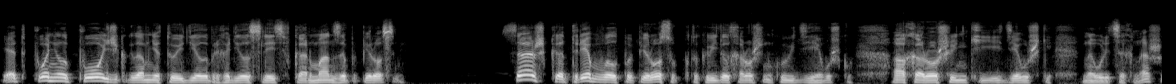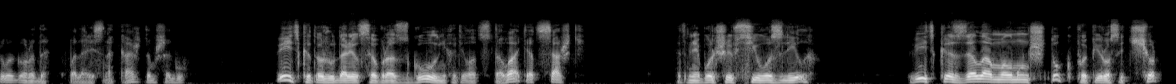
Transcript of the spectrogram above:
Я это понял позже, когда мне то и дело приходилось лезть в карман за папиросами. Сашка требовал папиросу, кто только видел хорошенькую девушку, а хорошенькие девушки на улицах нашего города попадались на каждом шагу. Витька тоже ударился в разгул и не хотел отставать от Сашки. Это меня больше всего злило. Витька заламывал мундштук папиросы, черт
